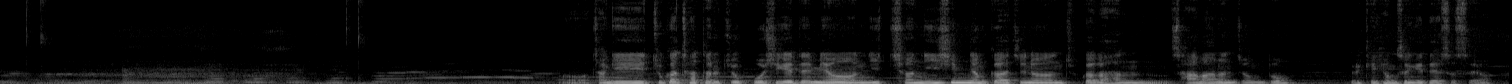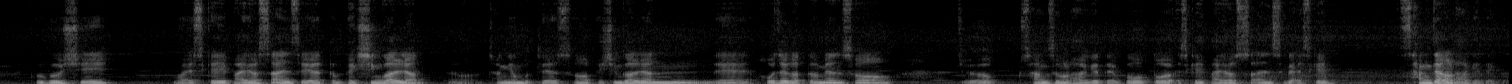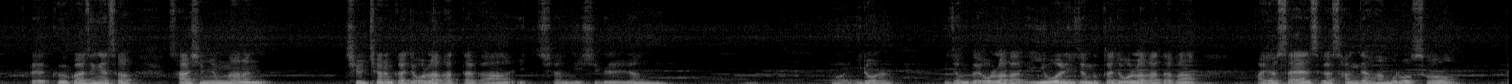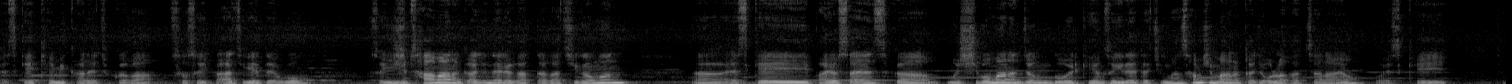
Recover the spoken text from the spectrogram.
어, 장기 주가 차트를 쭉 보시게 되면 2020년까지는 주가가 한 4만 원 정도 이렇게 형성이 됐었어요. 그것이 뭐 SK 바이오사이언스의 어떤 백신 관련 어, 작년부터 해서 백신 관련의 호재가 뜨면서 쭉 상승을 하게 되고 또 SK 바이오사이언스가 SK 상장을 하게 되고 그래 그 과정에서 46만 원 7천 원까지 올라갔다가 2021년 뭐 1월 이 정도에 올라가 2월 이 정도까지 올라가다가 바이오사이언스가 상장함으로써 SK 케미칼의 주가가 서서히 빠지게 되고 24만 원까지 내려갔다가 지금은 어, SK 바이오사이언스가 뭐 15만 원 정도 이렇게 형성이 됐다 지금 한 30만 원까지 올라갔잖아요. 그 SK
